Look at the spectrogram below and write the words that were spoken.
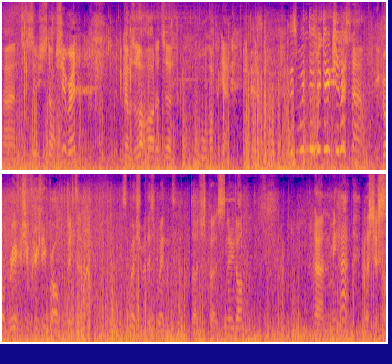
And as soon as you start shivering, it becomes a lot harder to warm up again. This wind is ridiculous now. It got really, really rather bitter, uh, especially with this wind. So I just put a snood on and me hat. Let's just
